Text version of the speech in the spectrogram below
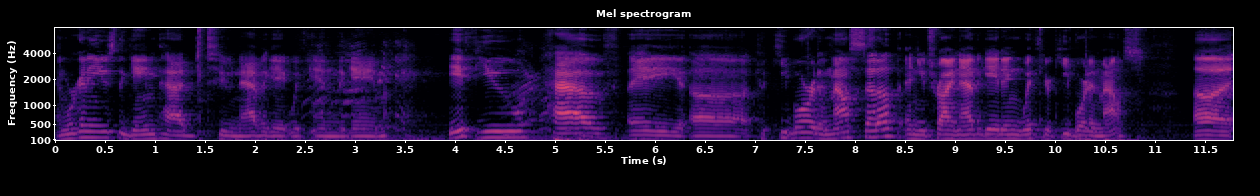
And we're going to use the gamepad to navigate within the game. If you have a uh, keyboard and mouse setup and you try navigating with your keyboard and mouse, uh,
